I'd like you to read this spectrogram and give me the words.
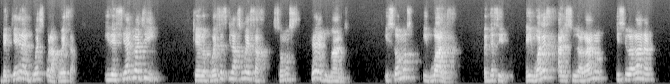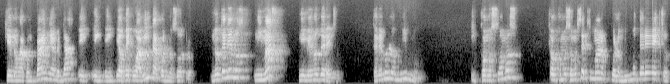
de quién era el juez o la jueza. Y decía yo allí que los jueces y las juezas somos seres humanos y somos iguales es decir, iguales al ciudadano y ciudadana que nos acompaña, ¿verdad? En, o que cohabita con nosotros. No tenemos ni más ni menos derechos. Tenemos los mismos. Y como somos, como somos seres humanos con los mismos derechos,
